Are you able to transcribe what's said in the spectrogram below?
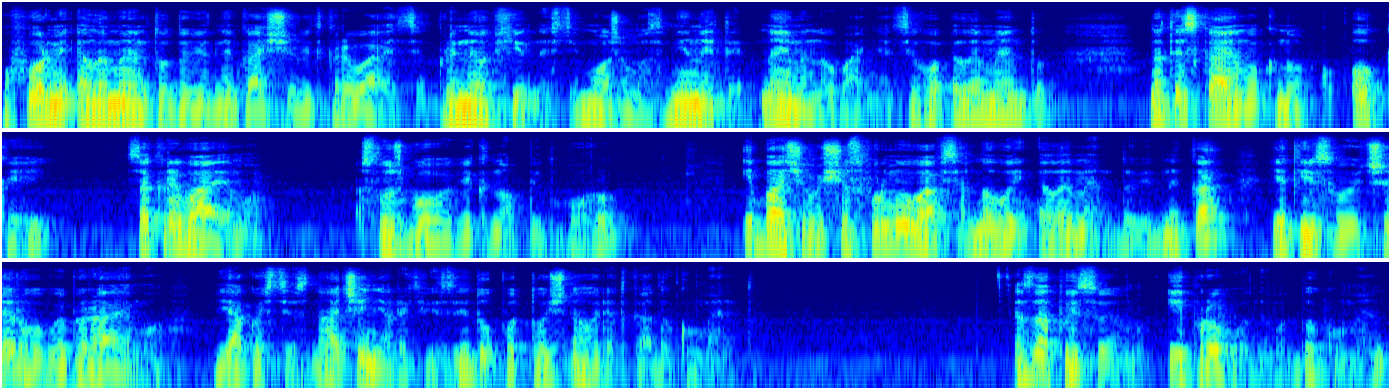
У формі елементу довідника, що відкривається, при необхідності можемо змінити найменування цього елементу. Натискаємо кнопку ОК, закриваємо службове вікно підбору і бачимо, що сформувався новий елемент довідника, який в свою чергу вибираємо в якості значення реквізиту поточного рядка документу. Записуємо і проводимо документ.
